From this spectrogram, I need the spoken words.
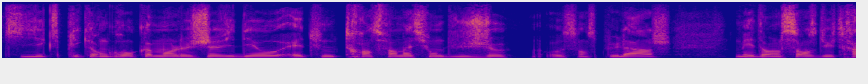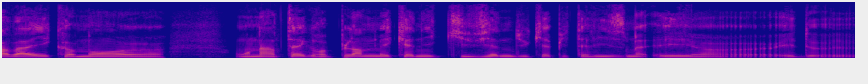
qui explique en gros comment le jeu vidéo est une transformation du jeu au sens plus large, mais dans le sens du travail, comment euh, on intègre plein de mécaniques qui viennent du capitalisme et, euh, et de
